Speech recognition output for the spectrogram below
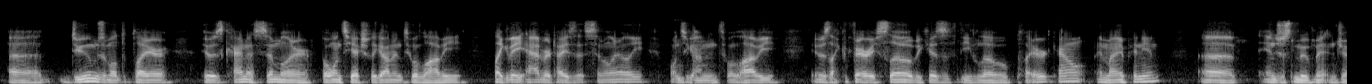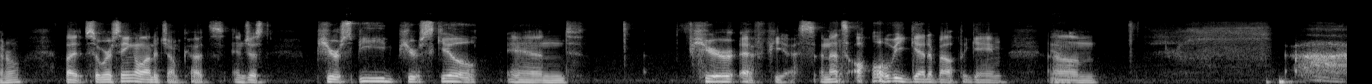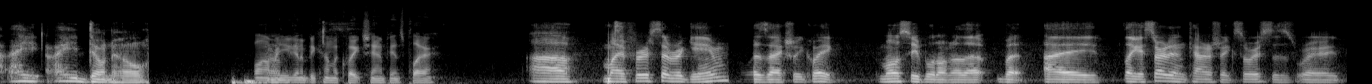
uh, Doom's multiplayer, it was kind of similar, but once you actually got into a lobby, like they advertised it similarly. Once you got into a lobby, it was like very slow because of the low player count, in my opinion, uh, and just movement in general. But so we're seeing a lot of jump cuts and just pure speed, pure skill, and pure FPS, and that's all we get about the game. Yeah. Um, I I don't know. Flom, are Um, you going to become a Quake Champions player? Uh, my first ever game was actually Quake. Most people don't know that, but I like I started in Counter Strike Sources, where I,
